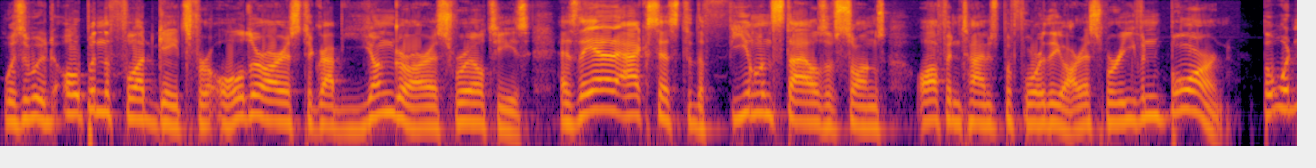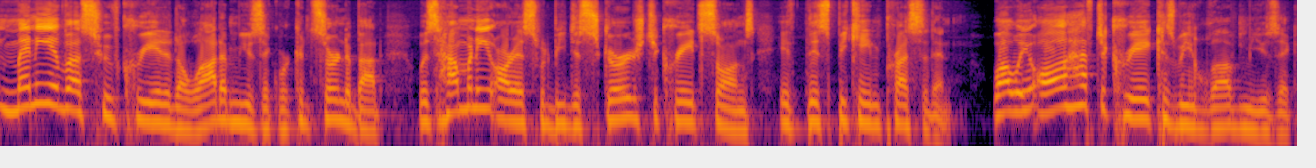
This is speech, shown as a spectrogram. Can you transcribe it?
was it would open the floodgates for older artists to grab younger artists' royalties, as they had access to the feel and styles of songs oftentimes before the artists were even born. But what many of us who've created a lot of music were concerned about was how many artists would be discouraged to create songs if this became precedent. While we all have to create because we love music,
